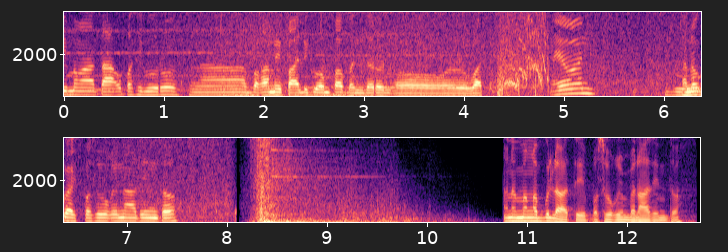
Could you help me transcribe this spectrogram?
mga tao pa siguro na baka may paliguan pa banda ron or what. Ngayon, ano guys, pasukin natin to. Ano mga bulate, pasukin ba natin to?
